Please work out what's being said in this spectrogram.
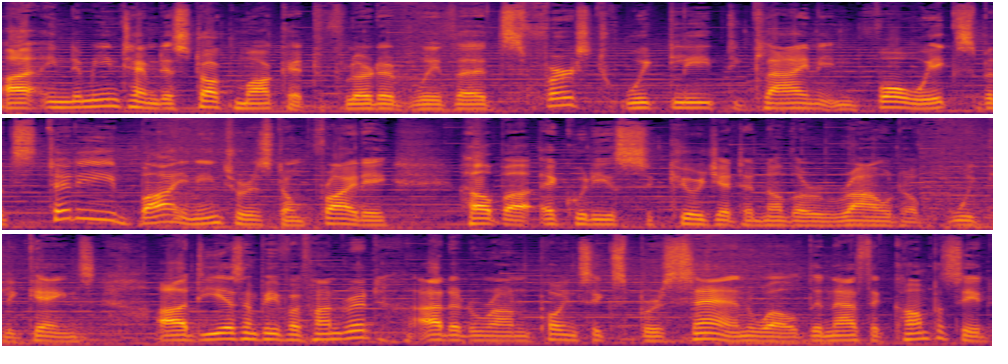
Uh, in the meantime, the stock market flirted with its first weekly decline in four weeks, but steady buying interest on Friday helped equities secure yet another round of weekly gains. the S&P 500 added around 0.6 well, the Nasdaq Composite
